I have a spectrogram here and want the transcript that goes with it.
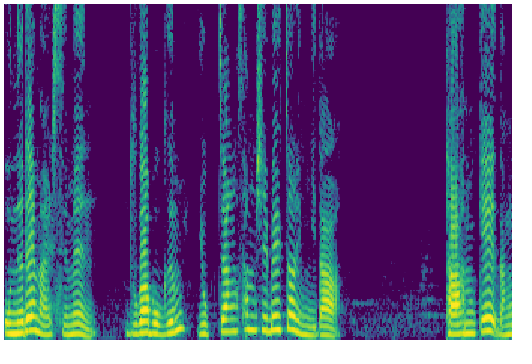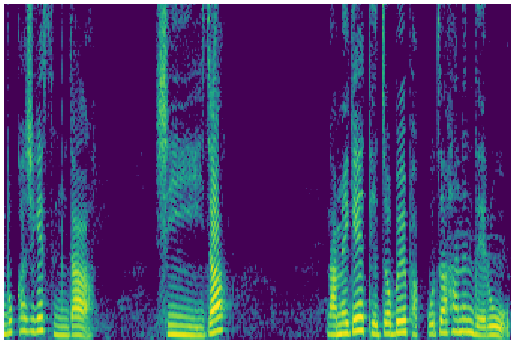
오늘의 말씀은 누가복음 6장 31절입니다. 다 함께 낭독하시겠습니다. 시작. 남에게 대접을 받고자 하는 대로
